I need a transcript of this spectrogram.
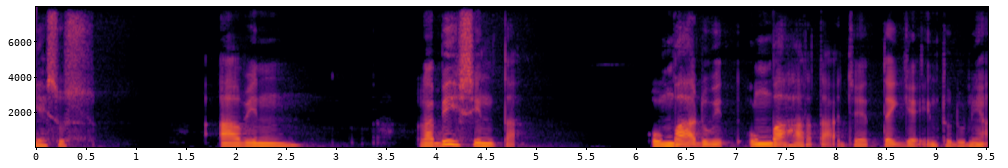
Yesus. Awin lebih cinta umba duit, umba harta je tege itu dunia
